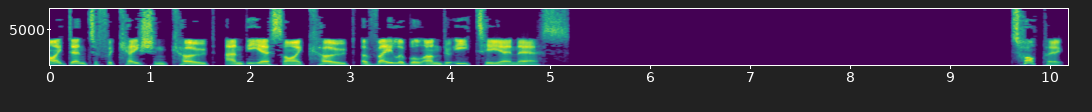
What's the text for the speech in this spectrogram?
identification code, and ESI code available under ETNS. Topic:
